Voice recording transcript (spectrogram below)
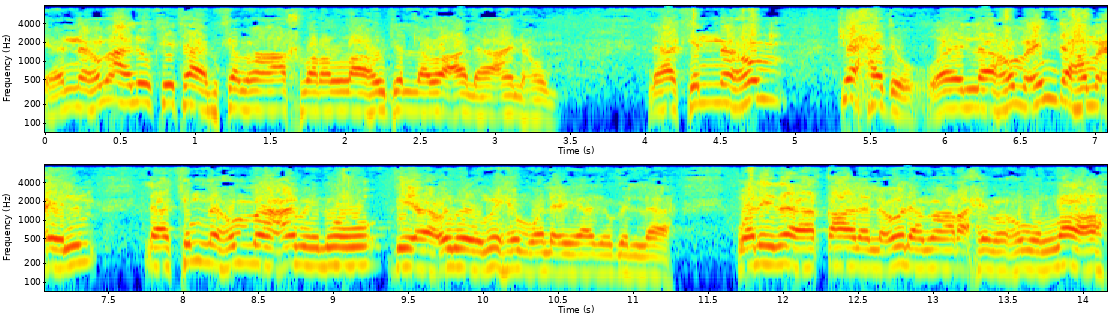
لأنهم أهل كتاب كما أخبر الله جل وعلا عنهم. لكنهم جحدوا وإلا هم عندهم علم لكنهم ما عملوا بعلومهم والعياذ بالله. ولذا قال العلماء رحمهم الله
